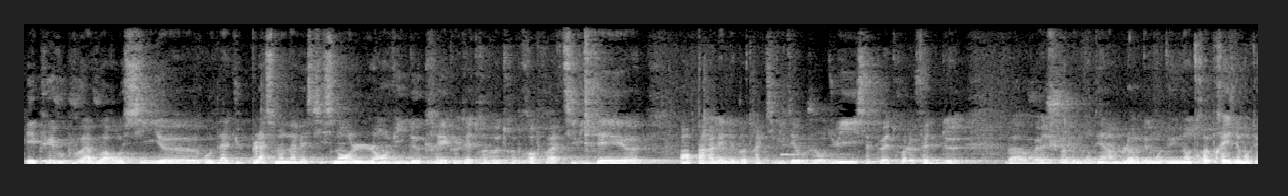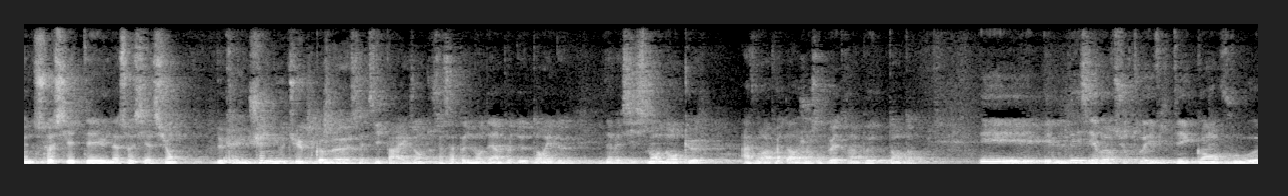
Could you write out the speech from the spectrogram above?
Et puis vous pouvez avoir aussi, euh, au-delà du placement de l'investissement, l'envie de créer peut-être votre propre activité euh, en parallèle de votre activité aujourd'hui. Ça peut être le fait de, bah, de monter un blog, de monter une entreprise, de monter une société, une association, de créer une chaîne YouTube comme euh, celle-ci par exemple. Tout ça, ça peut demander un peu de temps et d'investissement. Donc, euh, avoir un peu d'argent, ça peut être un peu tentant. Et, les erreurs surtout à éviter quand vous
